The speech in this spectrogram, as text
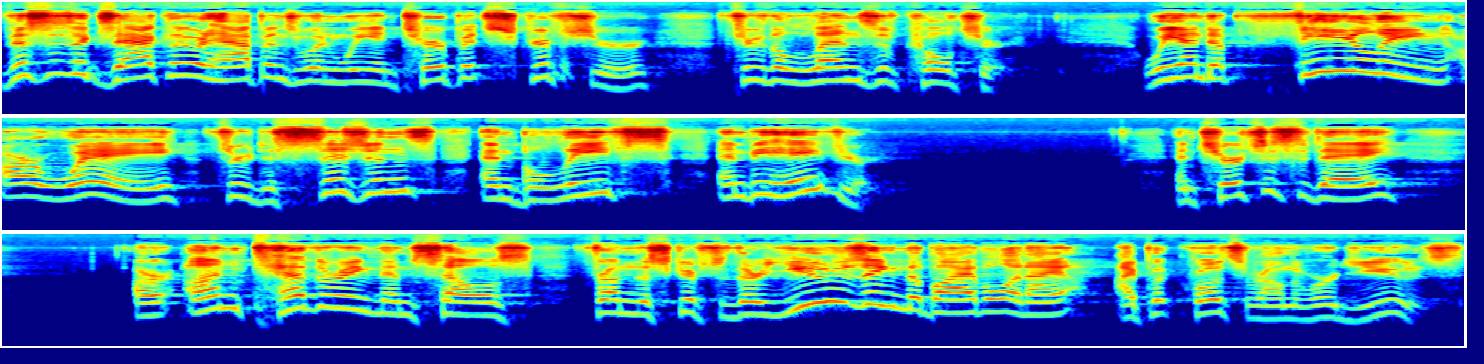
This is exactly what happens when we interpret scripture through the lens of culture. We end up feeling our way through decisions and beliefs and behavior. And churches today are untethering themselves from the scripture. They're using the Bible, and I, I put quotes around the word use.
